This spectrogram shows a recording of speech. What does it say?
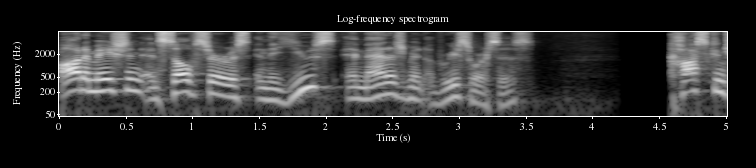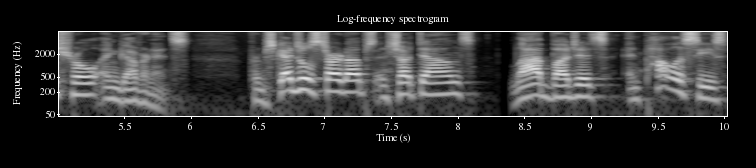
automation and self-service in the use and management of resources, cost control and governance from scheduled startups and shutdowns, lab budgets, and policies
